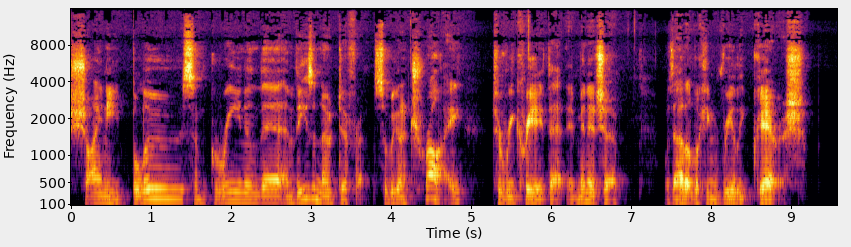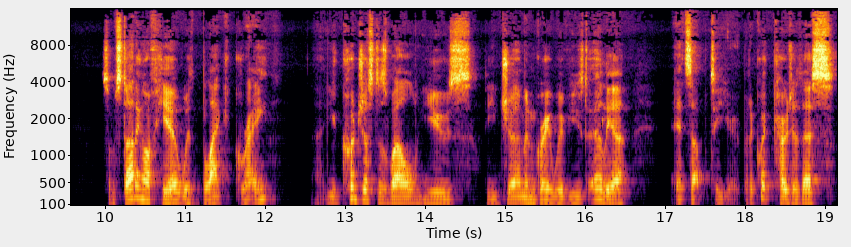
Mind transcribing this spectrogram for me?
shiny blue, some green in there, and these are no different. So we're going to try to recreate that in miniature without it looking really garish. So I'm starting off here with black grey. Uh, you could just as well use the German grey we've used earlier. It's up to you. But a quick coat of this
